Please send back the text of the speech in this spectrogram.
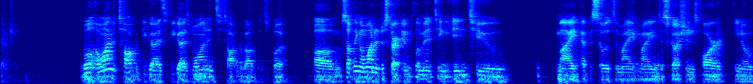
Gotcha. Well, I wanted to talk with you guys if you guys wanted to talk about this, but um, something I wanted to start implementing into my episodes and my, my discussions are, you know,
